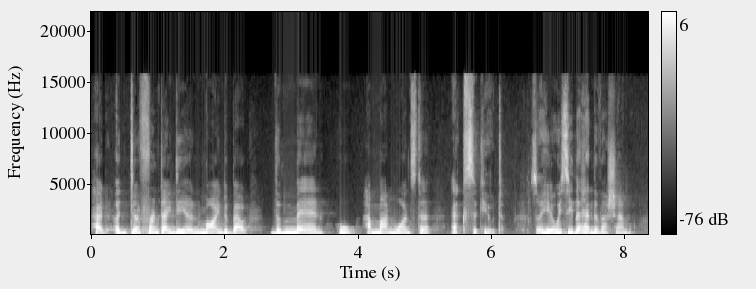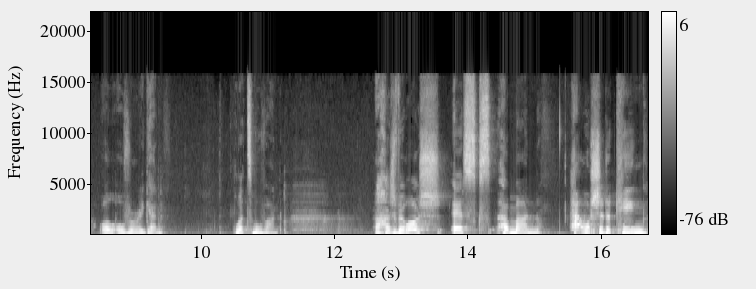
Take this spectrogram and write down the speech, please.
had a different idea in mind about the man who Haman wants to execute. So here we see the hand of Hashem all over again. Let's move on. Achashverosh asks Haman, how should a king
